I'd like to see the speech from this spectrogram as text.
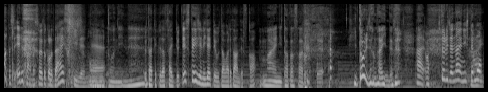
私、エルさんのそういうところ大好きで本ね、当にね。歌ってくださいって言って、ステージに出て歌われたんですか？前に立たされて。一人じゃないんでね。はい。まあ、一人じゃないにしても、はい。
